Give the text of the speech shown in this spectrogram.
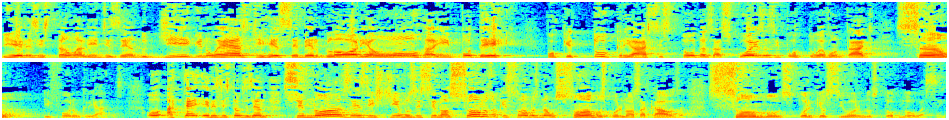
e eles estão ali dizendo: Digno és de receber glória, honra e poder, porque tu criastes todas as coisas e por tua vontade são e foram criadas. Ou até eles estão dizendo: se nós existimos e se nós somos o que somos, não somos por nossa causa, somos porque o Senhor nos tornou assim.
